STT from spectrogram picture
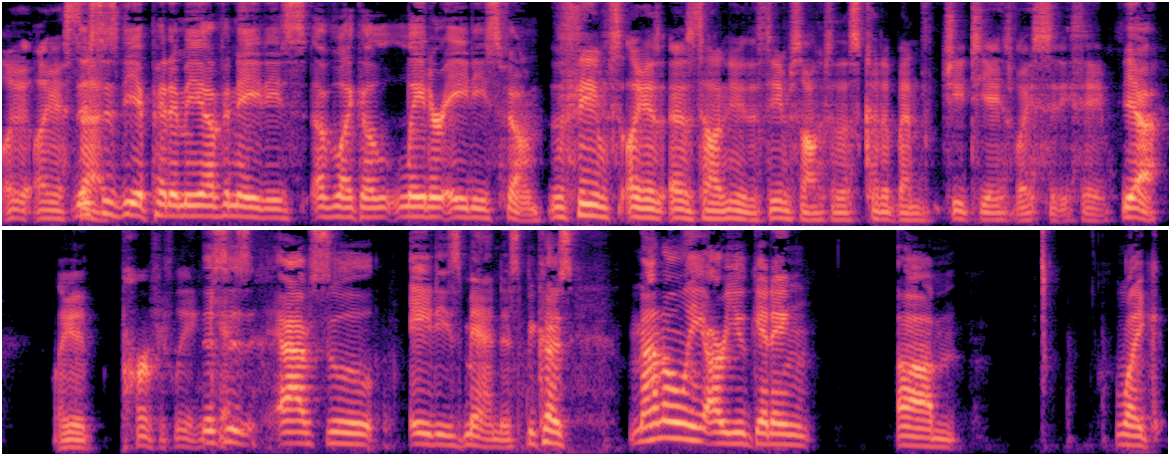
like, like I said, This is the epitome of an 80s, of like a later 80s film. the themes. Like as, as telling you, the theme song to this could have been GTA's Vice City theme. Yeah. Like it perfectly. This is absolute 80s madness because not only are you getting, um, like,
